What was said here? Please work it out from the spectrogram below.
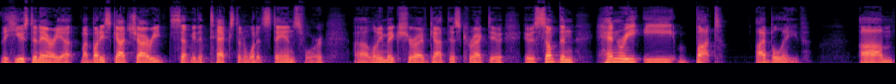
the Houston area. My buddy Scott Shirey sent me the text and what it stands for. Uh, let me make sure I've got this correct. It, it was something Henry E. Butt, I believe. Um,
